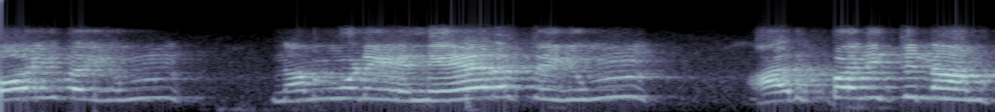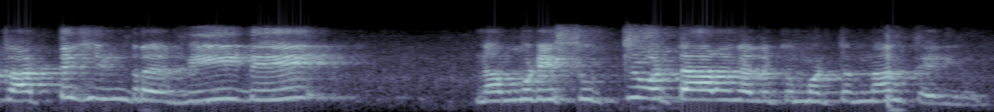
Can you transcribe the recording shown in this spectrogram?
ஓய்வையும் நம்முடைய நேரத்தையும் அர்ப்பணித்து நாம் கட்டுகின்ற வீடு நம்முடைய சுற்று வட்டாரங்களுக்கு மட்டும்தான் தெரியும்.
